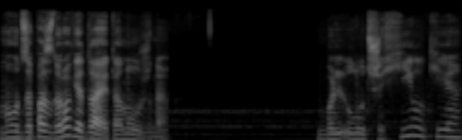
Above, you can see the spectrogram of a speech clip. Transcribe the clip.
Ну вот запас здоровья, да, это нужно. Боль- лучше хилки.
